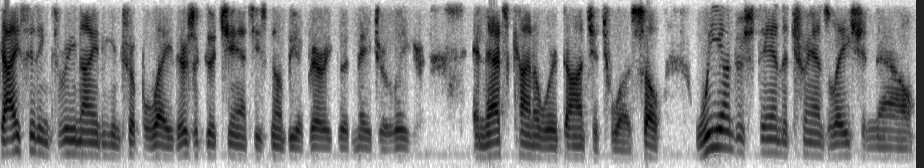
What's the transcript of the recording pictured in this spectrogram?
Guys hitting 390 in AAA, there's a good chance he's going to be a very good major leaguer. And that's kind of where Doncic was. So we understand the translation now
